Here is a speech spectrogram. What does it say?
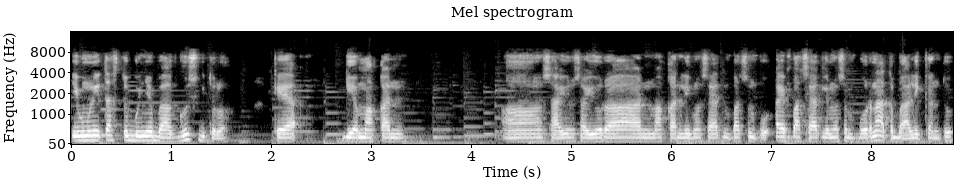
imunitas tubuhnya bagus gitu loh. Kayak dia makan eh, sayur-sayuran, makan lima sehat empat sempurna, eh, empat sehat lima sempurna atau balik kan tuh.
